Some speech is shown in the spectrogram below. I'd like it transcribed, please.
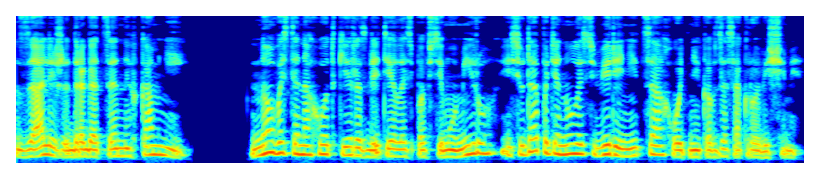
залежи драгоценных камней. Новость о находке разлетелась по всему миру, и сюда потянулась вереница охотников за сокровищами.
